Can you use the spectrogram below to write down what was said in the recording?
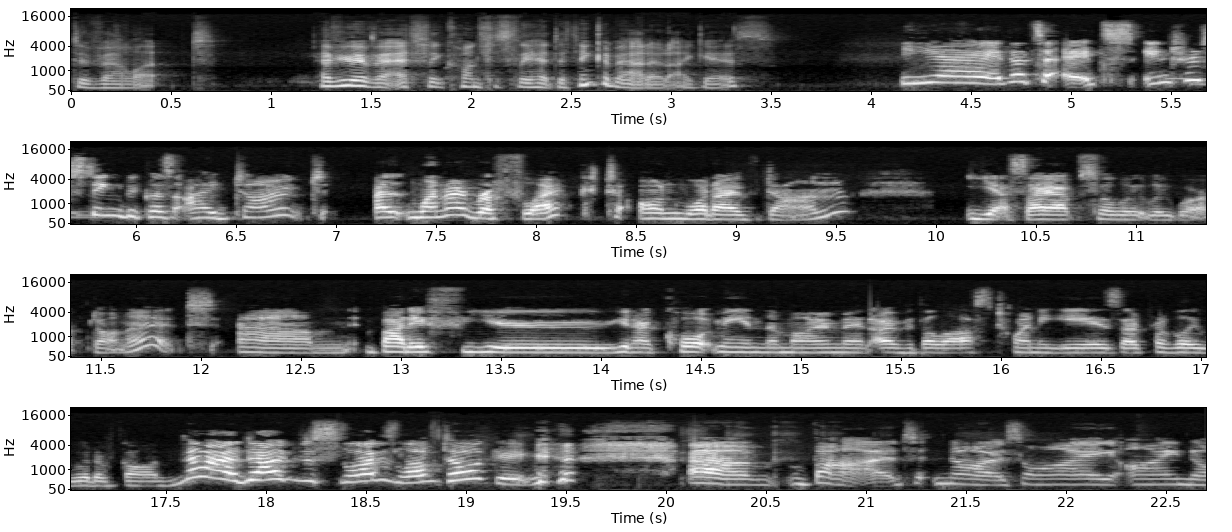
developed? Have you ever actually consciously had to think about it? I guess. Yeah, that's it's interesting because I don't. When I reflect on what I've done, yes, I absolutely worked on it. Um, but if you, you know, caught me in the moment over the last 20 years, I probably would have gone, no, I just, I just love talking. um, but no, so I, I know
